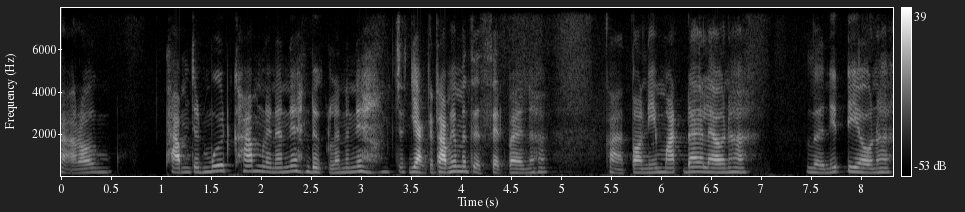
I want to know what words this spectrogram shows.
่ะ เราทำจนมืดค่ำเลยนะเนี่ย ดึกแล้วนะเนี่ยอยากจะทำให้มันเสร็จเสร็จไปนะคะค่ะ ตอนนี้มัดได้แล้วนะคะ เหลือนิดเดียวนะคะ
